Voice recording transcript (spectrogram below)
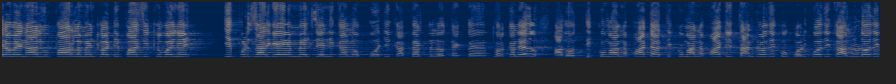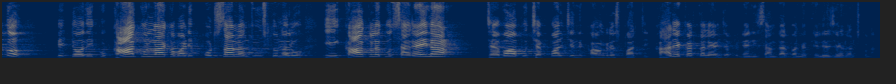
ఇరవై నాలుగు పార్లమెంట్లో డిపాజిట్లు పోయినాయి. ఇప్పుడు జరిగే ఎమ్మెల్సీ ఎన్నికల్లో పోటీకి అభ్యర్థులు దొరకలేదు. అదో దిక్కుమాలిన పార్టీ ఆ దిక్కుమాలిన పార్టీ తండ్రో దిక్కు కొడుకో దిక్కు అల్లుడో దిక్కు బిడ్డో దిక్కు కాకుల్లాక వాడి పొడిసాలను చూస్తున్నారు. ఈ కాకులకు సరైన జవాబు చెప్పాల్సింది కాంగ్రెస్ పార్టీ కార్యకర్తలే అని చెప్పి నేను ఈ సందర్భంగా తెలియజేయదలుచుకున్నాను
